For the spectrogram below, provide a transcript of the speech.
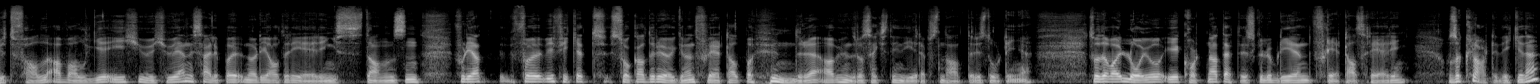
utfallet av valget i 2021, særlig på, når det gjaldt regjeringsdannelsen. Fordi at for Vi fikk et såkalt rød-grønt flertall på 100 av 169 representanter representanter i Stortinget. Så det var, lå jo i kortene at dette skulle bli en flertallsregjering. Og så klarte de ikke det.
